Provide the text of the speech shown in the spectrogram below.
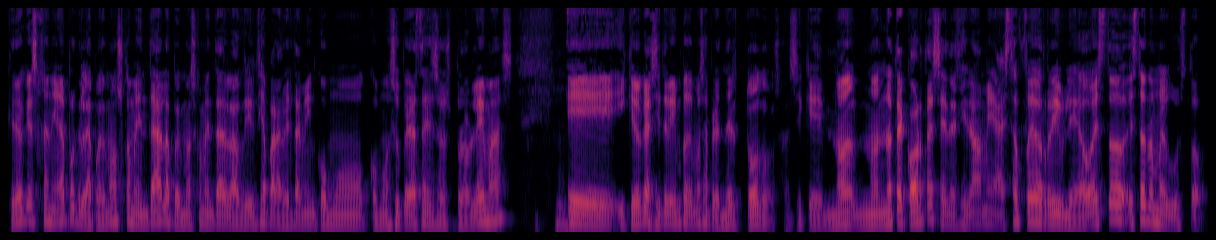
Creo que es genial porque la podemos comentar, la podemos comentar a la audiencia para ver también cómo, cómo superaste esos problemas. Eh, y creo que así también podemos aprender todos. Así que no, no, te cortes en decir, no, mira, esto fue horrible o esto, esto no me gustó.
